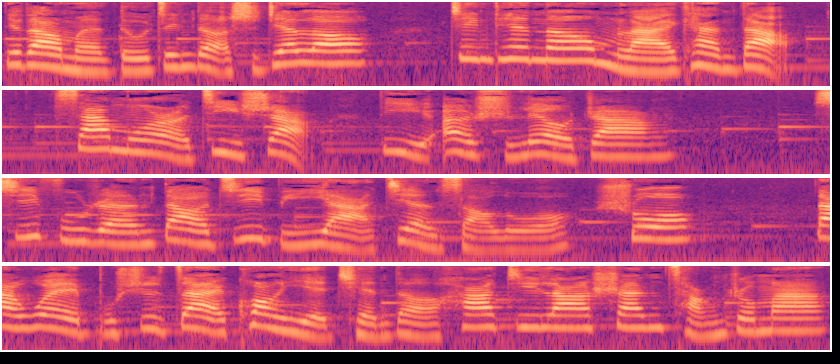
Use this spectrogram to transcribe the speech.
又到我们读经的时间喽。今天呢，我们来看到《撒母耳记上》第二十六章。西弗人到基比亚见扫罗，说：“大卫不是在旷野前的哈基拉山藏着吗？”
